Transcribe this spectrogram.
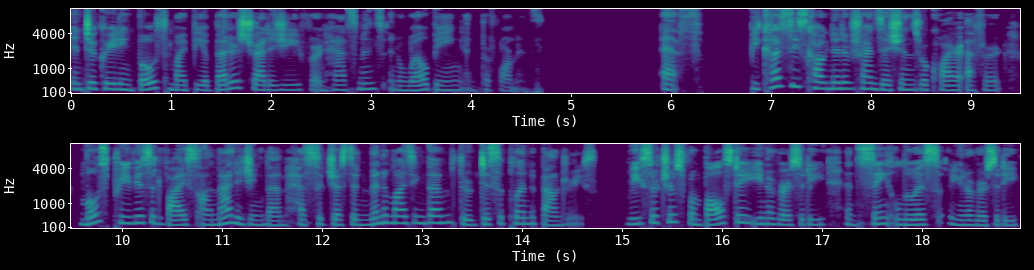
integrating both might be a better strategy for enhancements in well being and performance. F. Because these cognitive transitions require effort, most previous advice on managing them has suggested minimizing them through disciplined boundaries. Researchers from Ball State University and St. Louis University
